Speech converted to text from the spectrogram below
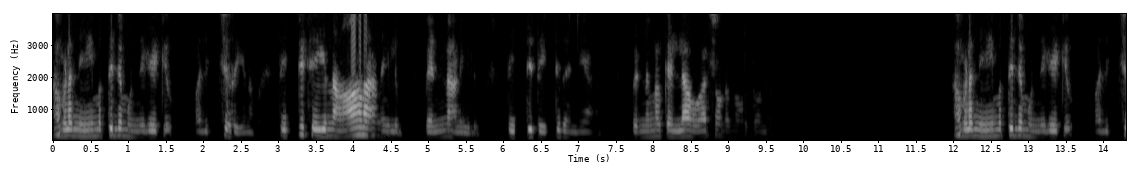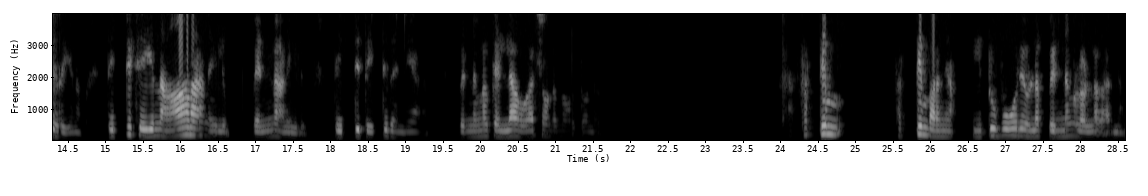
അവളെ നിയമത്തിന്റെ മുന്നിലേക്ക് വലിച്ചെറിയണം. തെറ്റ് ചെയ്യുന്ന ആണാണെങ്കിലും പെണ്ണാണെങ്കിലും തെറ്റ് തെറ്റ് തന്നെയാണ്. പെണ്ണുങ്ങൾക്ക് എല്ലാ അവകാശം ഉണ്ടെന്ന് ഓർത്തുകൊണ്ട് അവളെ നിയമത്തിന്റെ മുന്നിലേക്ക് വലിച്ചെറിയണം. തെറ്റ് ചെയ്യുന്ന ആണാണെങ്കിലും പെണ്ണാണെങ്കിലും തെറ്റ് തെറ്റ് തന്നെയാണ്. പെണ്ണുങ്ങൾക്ക് എല്ലാ അവകാശം ഉണ്ടെന്ന് ഓർത്തുകൊണ്ട് സത്യം സത്യം പറഞ്ഞ ഇതുപോലെയുള്ള പെണ്ണുങ്ങളുള്ള കാരണം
